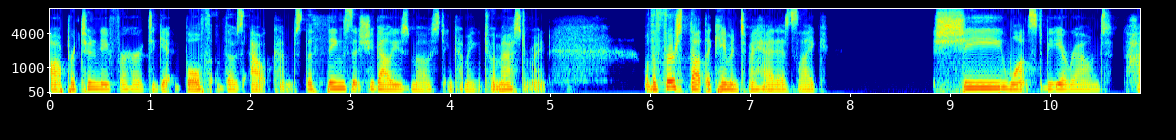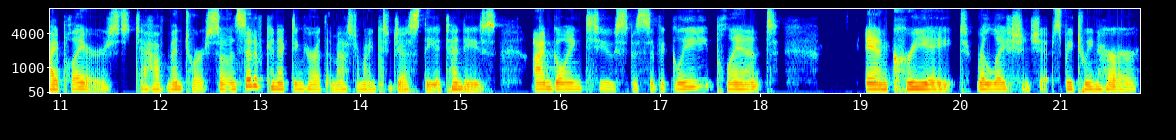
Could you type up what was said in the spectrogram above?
opportunity for her to get both of those outcomes, the things that she values most in coming to a mastermind? Well, the first thought that came into my head is like, she wants to be around high players to have mentors. So instead of connecting her at the mastermind to just the attendees, I'm going to specifically plant and create relationships between her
